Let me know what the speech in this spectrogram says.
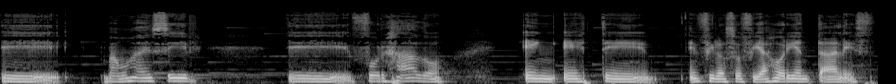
eh, vamos a decir, eh, forjado en este en filosofías orientales.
